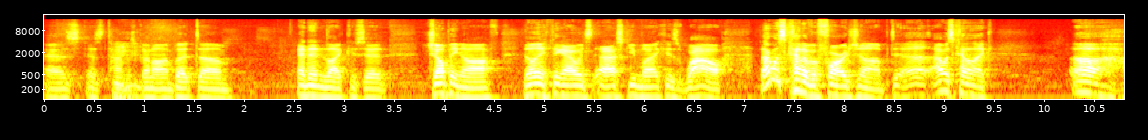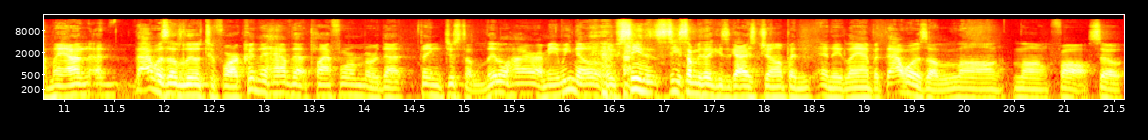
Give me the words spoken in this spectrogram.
as as time has gone on. But um, and then, like you said, jumping off. The only thing I would ask you, Mike, is wow, that was kind of a far jump. Uh, I was kind of like, oh man, that was a little too far. Couldn't they have that platform or that thing just a little higher? I mean, we know we've seen see some of these guys jump and and they land, but that was a long, long fall. So,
